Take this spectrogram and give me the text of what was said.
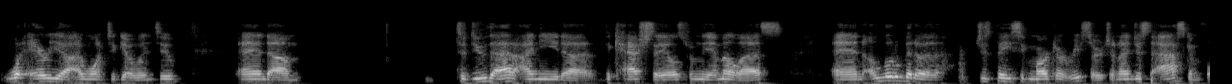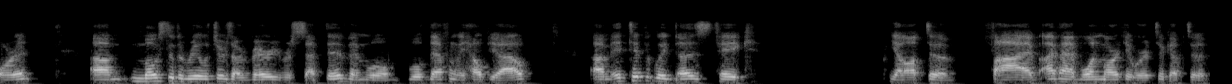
what area I want to go into. And um, to do that, I need uh, the cash sales from the MLS and a little bit of just basic market research, and I just ask them for it. Um, most of the realtors are very receptive and will will definitely help you out. Um, it typically does take you know up to five. I've had one market where it took up to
